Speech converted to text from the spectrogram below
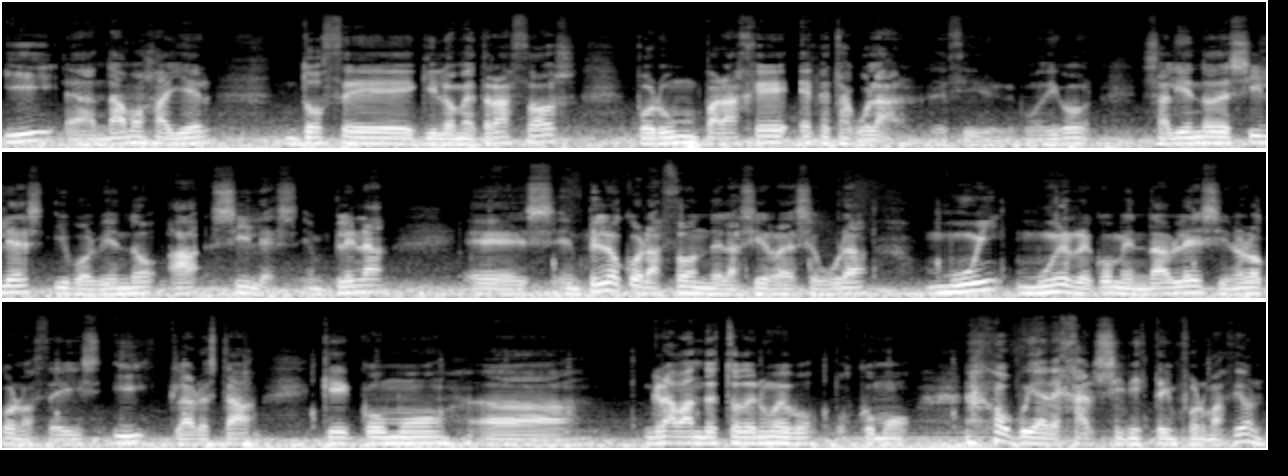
y andamos ayer 12 kilometrazos por un paraje espectacular. Es decir, como digo, saliendo de Siles y volviendo a Siles, en plena en pleno corazón de la Sierra de Segura, muy, muy recomendable si no lo conocéis. Y claro está que como ah, grabando esto de nuevo, pues como os voy a dejar sin esta información,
